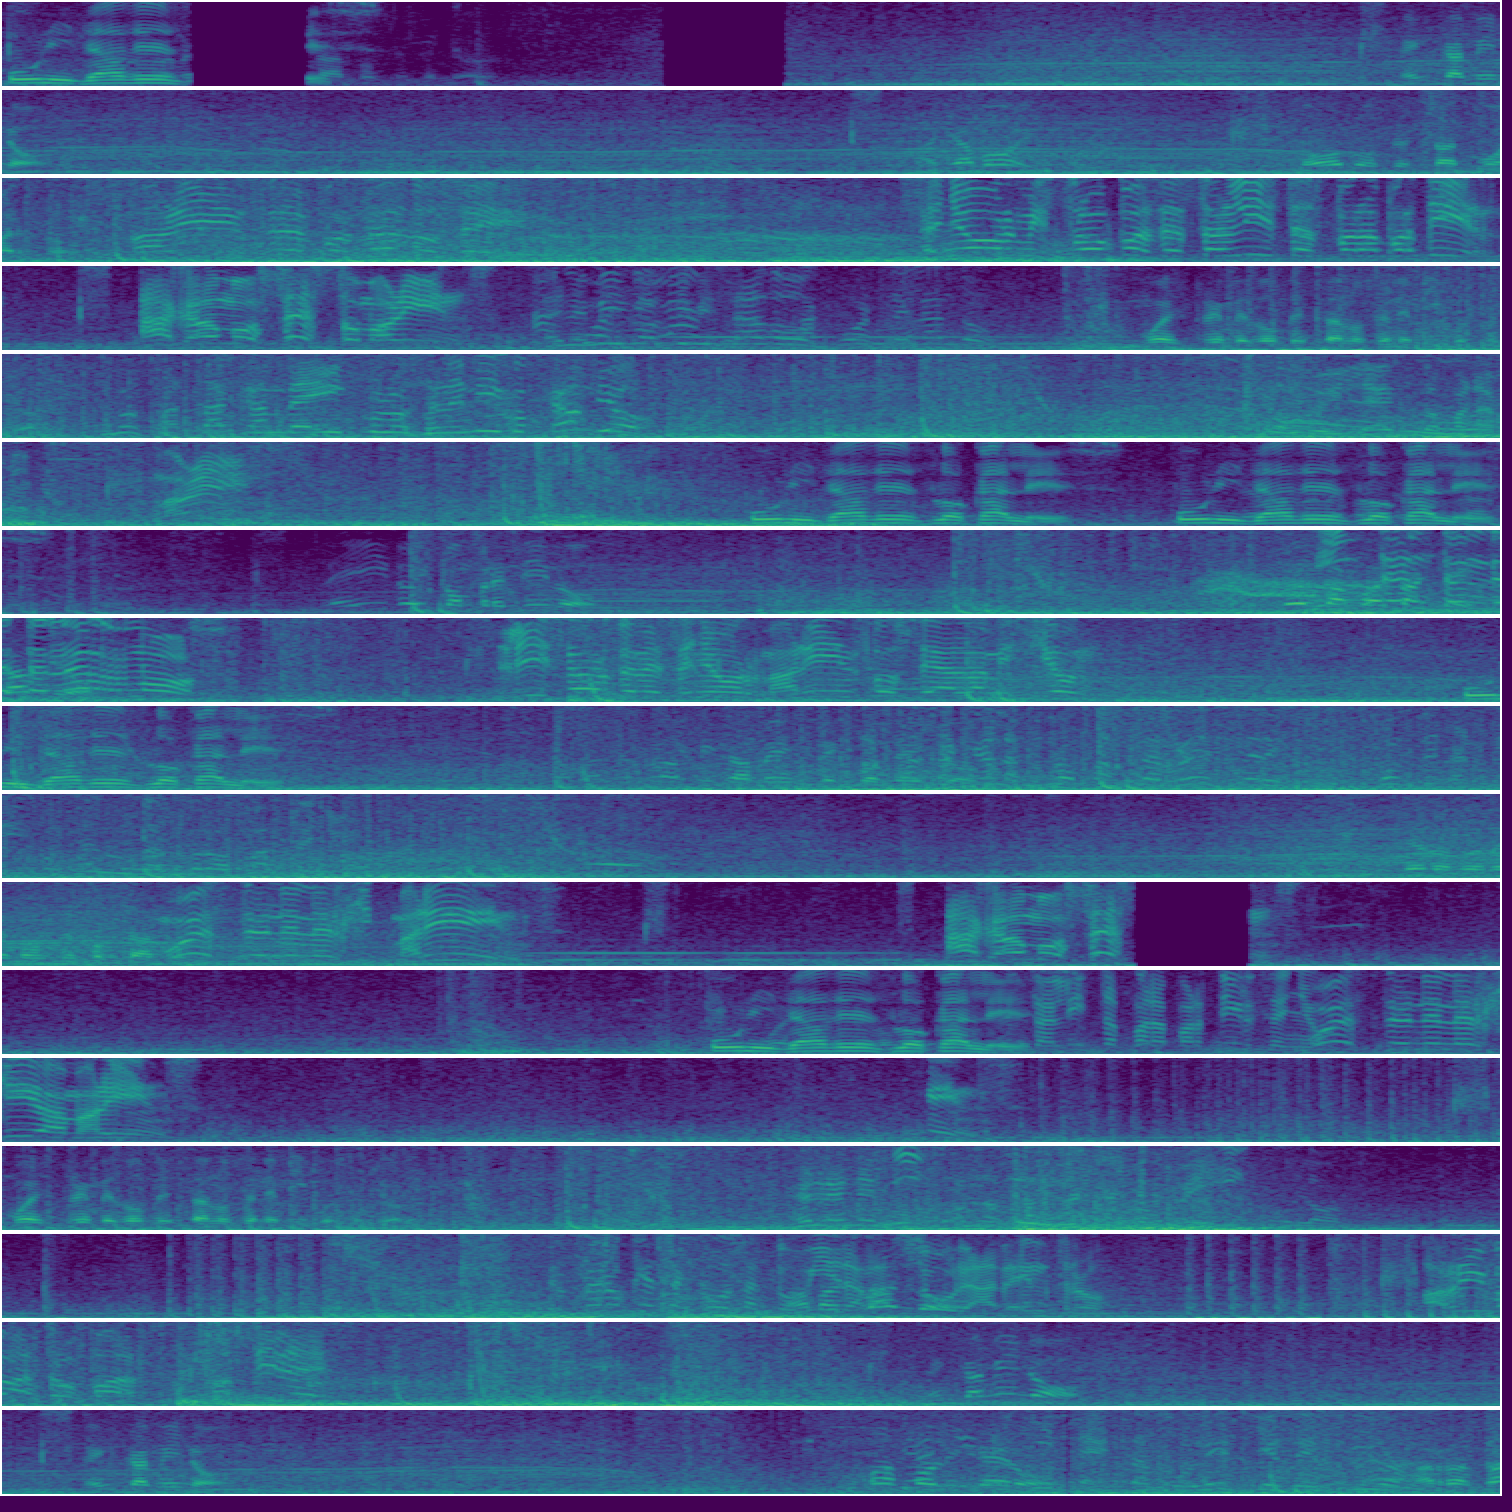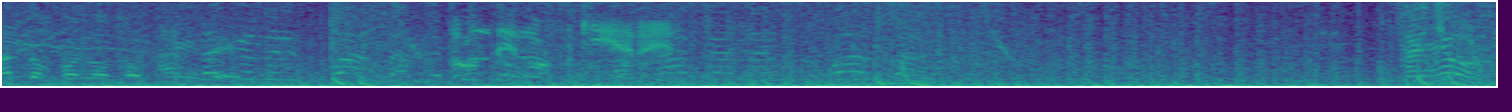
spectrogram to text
Unidades. En camino. Allá voy. Todos están muertos. Marines reportándose. Señor, mis tropas están listas para partir. Hagamos esto, Marines. ¡Enemigos divisados! Muéstreme dónde están los enemigos, señor. ¡Nos atacan vehículos enemigos! ¡Cambio! Muy lento para mí. Marines. Unidades locales. Unidades locales. Leído y comprendido. ¡Intenten detenernos! Listo órdenes, señor. Marines, o sea, la misión. Unidades locales. Con ¡Nos atacan ellos. las tropas terrestres! Perdimos algunas tropas, señor. 0912 portando. Muestren energía. Marines. Hagamos esto. Unidades locales. Está lista para partir, señor. Muestren energía, Marines. Marines. Muéstreme dónde están los enemigos, señor. El enemigo nos ataca con vehículos. Espero que esa cosa tuviera basura adentro. Arriba, tropas. Hostiles. ¡En camino! En camino. Paso ligero. Arrasando con los hostiles. ¿Dónde nos quieres? Señor.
